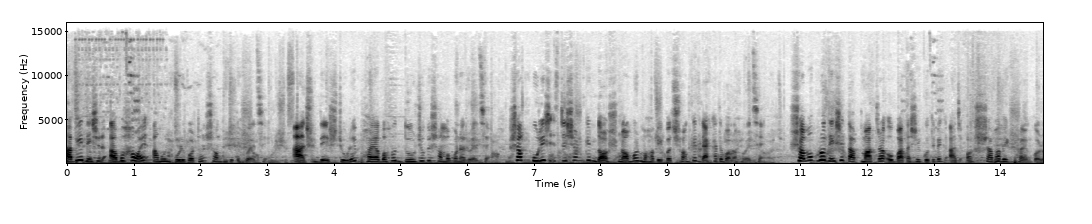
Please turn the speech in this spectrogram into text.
কোনোভাবেই দেশের আবহাওয়ায় আমূল পরিবর্তন সংঘটিত হয়েছে। আজ দেশ জুড়ে ভয়াবহ দুর্যোগের সম্ভাবনা রয়েছে। সব পুলিশ স্টেশনকে দশ নম্বর মহাবিপদ সংকেত দেখাতে বলা হয়েছে। সমগ্র দেশে তাপমাত্রা ও বাতাসের গতিবেগ আজ অস্বাভাবিক ভয়ঙ্কর।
